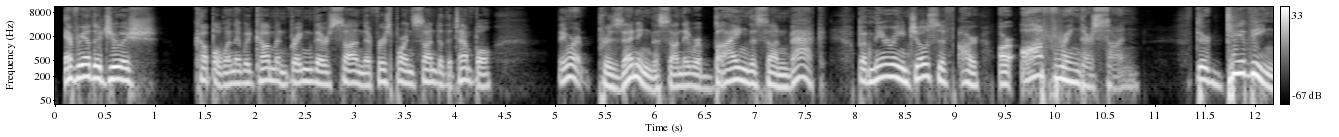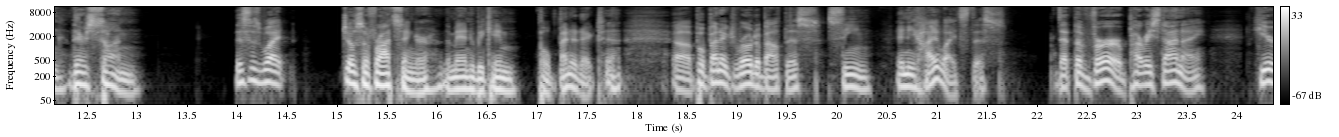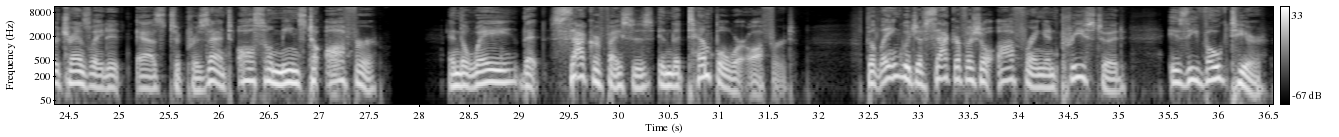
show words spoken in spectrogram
Every other Jewish couple, when they would come and bring their son, their firstborn son, to the temple, they weren't presenting the son, they were buying the son back. But Mary and Joseph are, are offering their son, they're giving their son. This is what Joseph Ratzinger, the man who became Pope Benedict, uh, Pope Benedict wrote about this scene, and he highlights this that the verb peristanai, here translated as to present, also means to offer and the way that sacrifices in the temple were offered. The language of sacrificial offering and priesthood is evoked here.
